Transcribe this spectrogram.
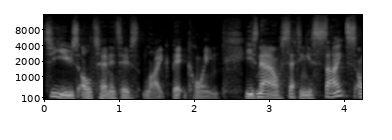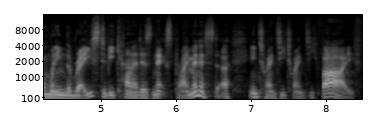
to use alternatives like Bitcoin. He's now setting his sights on winning the race to be Canada's next Prime Minister in 2025.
